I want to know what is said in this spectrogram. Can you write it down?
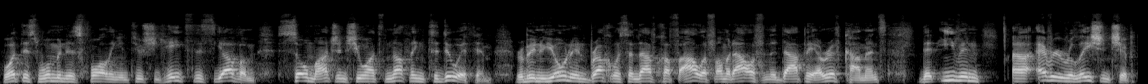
what this woman is falling into. She hates this Yavam so much and she wants nothing to do with him. Rabbeinu Yonah in Brachos and Daf Chaf Aleph, Amad Aleph in the Dapei HaRif comments that even uh, every relationship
